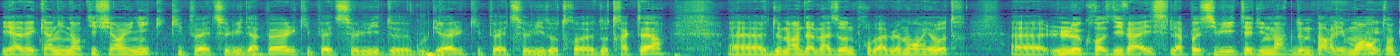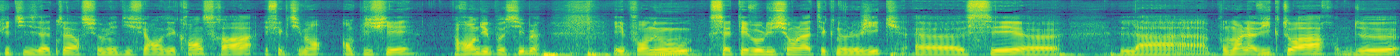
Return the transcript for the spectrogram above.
et avec un identifiant unique qui peut être celui d'Apple, qui peut être celui de Google, qui peut être celui d'autres acteurs, euh, demain d'Amazon probablement et autres. Euh, le cross-device, la possibilité d'une marque de me parler moi en tant qu'utilisateur sur mes différents écrans sera effectivement amplifiée, rendue possible. Et pour nous, cette évolution-là technologique, c'est... Pour moi la victoire de,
